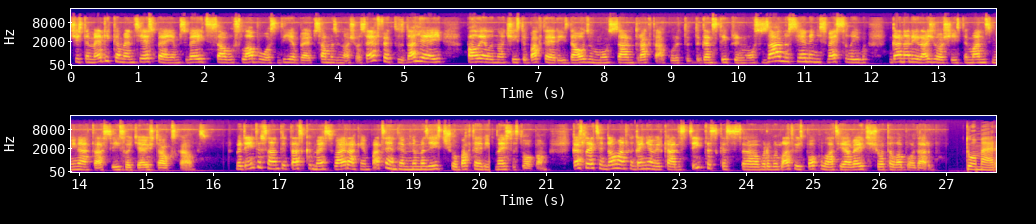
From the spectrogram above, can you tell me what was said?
šis medikaments iespējams veic savus labos diabētu samazinošos efektus daļēji, palielinot šīs baktērijas daudzumu mūsu zārnu traktā, kura gan stiprina mūsu zārnu sieniņas veselību, gan arī ražo šīs manas minētās īso ķēžu augstskābes. Bet interesanti ir tas, ka mēs vairākiem pacientiem nemaz īsti šo baktēriju nesastopam. Kas liecina domāt, ka gan jau ir kādas citas, kas varbūt Latvijas populācijā veic šo labo darbu. Tomēr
